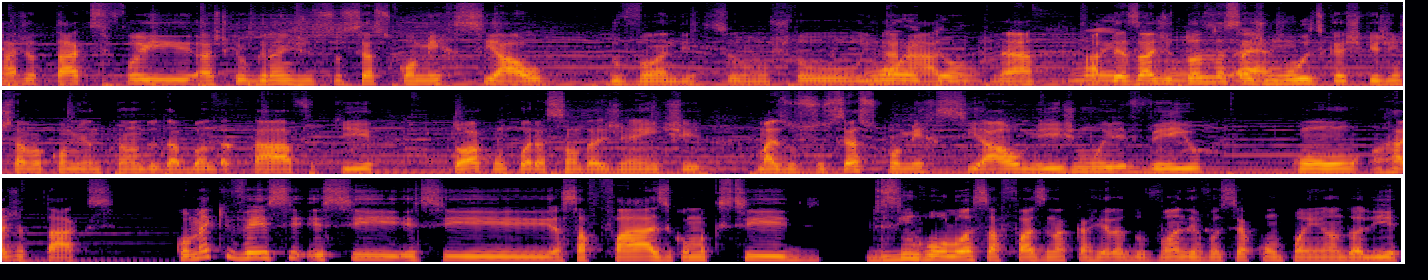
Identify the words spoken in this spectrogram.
Rádio Táxi foi, acho que, o grande sucesso comercial do Vander, se eu não estou enganado, Muito, né? muito, Apesar de todas muito, essas é. músicas que a gente estava comentando da banda Tafo, que tocam o coração da gente, mas o sucesso comercial mesmo ele veio com a Rádio Táxi. Como é que veio esse, esse, esse, essa fase? Como é que se desenrolou essa fase na carreira do Vander? Você acompanhando ali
